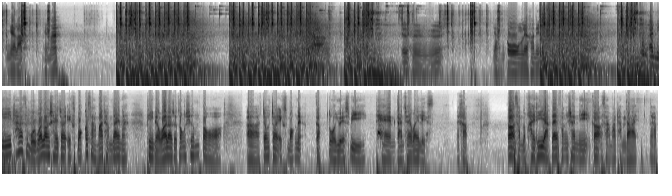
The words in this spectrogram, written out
เป็นไงล่ะ เห็นไหมค้างเออเหออย่างโกงเลยคราวนี้ งอันนี้ถ้าสมมติว่าเราใช้จอย Xbox ก็สามารถทำได้นะ เพียงแต่ว่าเราจะต้องเชื่อมต่อเอเจ้าจอย Xbox เนี่ย กับตัว USB แทนการใช้ไวเลสนะครับ ก็สำหรับใครที่อยากได้ฟังก์ชันนี้ก็สามารถทำได้นะครับ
